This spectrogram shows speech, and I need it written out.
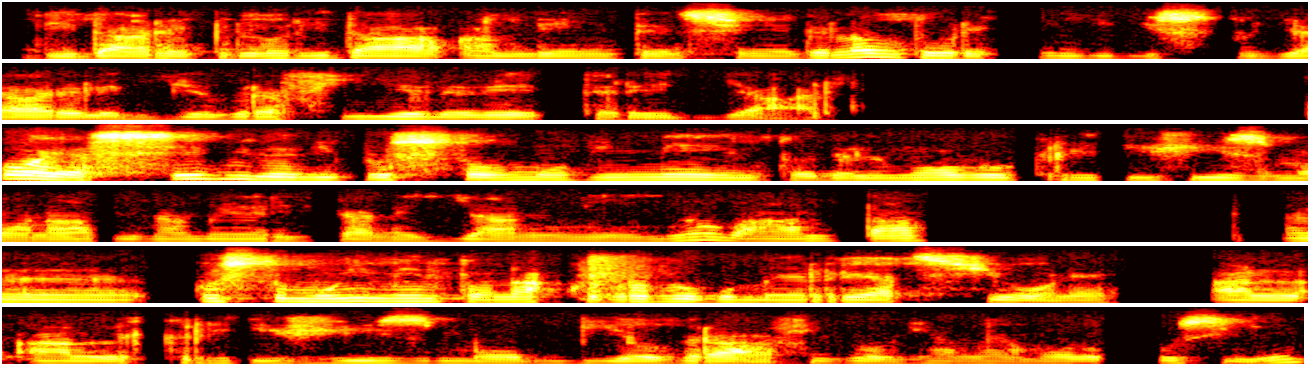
di dare priorità alle intenzioni dell'autore e quindi di studiare le biografie, le lettere e i diari. Poi a seguito di questo movimento del nuovo criticismo nato in America negli anni 90, eh, questo movimento nacque proprio come reazione al, al criticismo biografico, chiamiamolo così,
